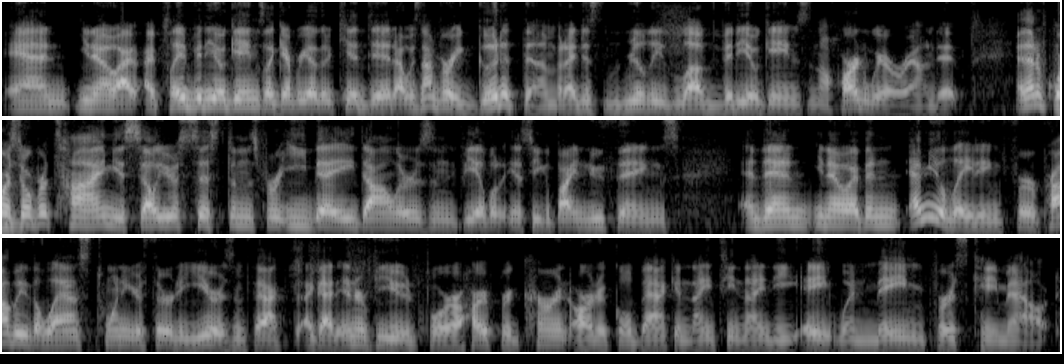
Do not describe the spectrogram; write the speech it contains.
And, you know, I, I, played video games like every other kid did. I was not very good at them, but I just really loved video games and the hardware around it. And then, of course, mm-hmm. over time, you sell your systems for eBay dollars and be able to, you know, so you can buy new things. And then, you know, I've been emulating for probably the last 20 or 30 years. In fact, I got interviewed for a Hartford Courant article back in 1998 when MAME first came out.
